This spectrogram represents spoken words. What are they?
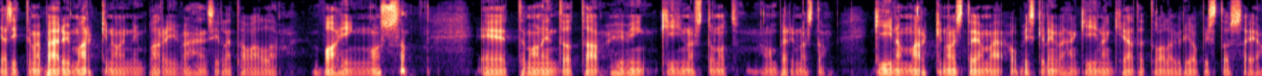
Ja sitten mä päädyin markkinoinnin pariin vähän sillä tavalla vahingossa, että mä olin tota, hyvin kiinnostunut alun perin noista Kiinan markkinoista ja mä opiskelin vähän kiinan kieltä tuolla yliopistossa ja,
